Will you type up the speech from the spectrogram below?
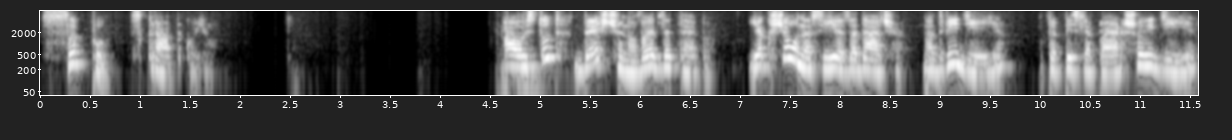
СП з крапкою. А ось тут дещо нове для тебе. Якщо у нас є задача на дві дії, то після першої дії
